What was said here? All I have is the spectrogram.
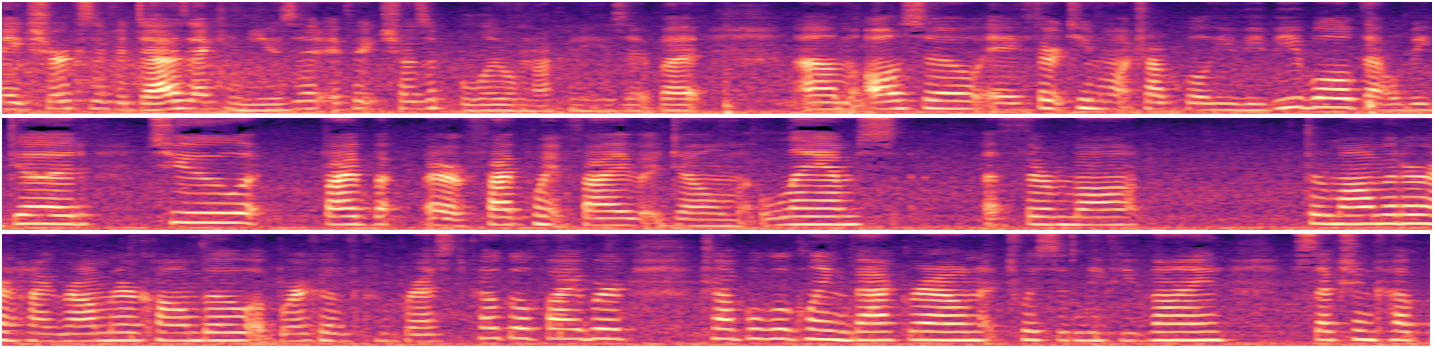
make sure because if it does I can use it. If it shows up blue I'm not gonna use it but um, also a 13 watt tropical UVB bulb that will be good. Two 5 or 5.5 dome lamps a thermo thermometer and hygrometer combo, a brick of compressed cocoa fiber, tropical cling background, twisted leafy vine, suction cup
